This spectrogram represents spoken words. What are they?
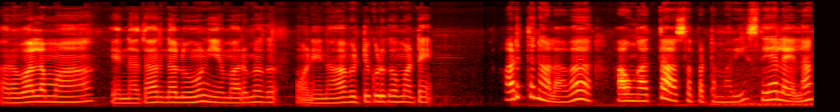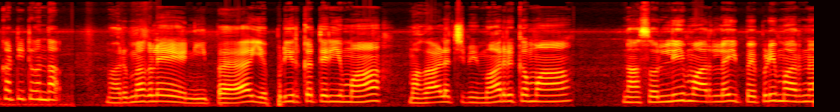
பரவாயில்லம்மா. என்னதான் இருந்தாலும் நீ என் மருமக. உன்னை நான் விட்டு கொடுக்க மாட்டேன். அடுத்த நாள் அவ அவங்க அத்தை ஆசைப்பட்ட மாதிரி சேலையெல்லாம் கட்டிட்டு வந்தா. மருமகளே நீ இப்போ எப்படி இருக்க தெரியுமா? மகாலட்சுமி மாதிரி இருக்கம்மா. நான் சொல்லி மாறல இப்போ எப்படி மாறின?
